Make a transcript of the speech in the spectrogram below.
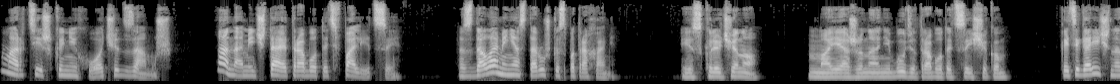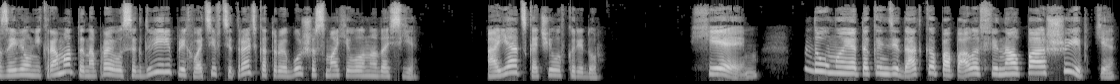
Мартишка не хочет замуж. Она мечтает работать в полиции. Сдала меня старушка с потрохами. «Исключено. Моя жена не будет работать сыщиком», — категорично заявил некромант и направился к двери, прихватив тетрадь, которая больше смахивала на досье. А я отскочила в коридор. «Хейм, думаю, эта кандидатка попала в финал по ошибке».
